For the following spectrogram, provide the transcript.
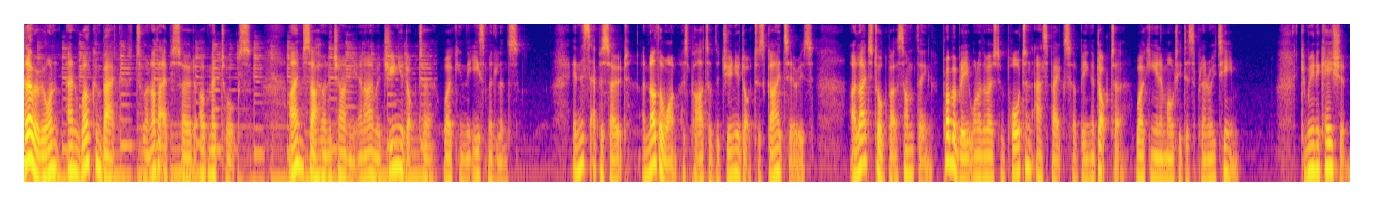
Hello, everyone, and welcome back to another episode of Med Talks. I'm Sahil Nichani, and I'm a junior doctor working in the East Midlands. In this episode, another one as part of the Junior Doctor's Guide series, I'd like to talk about something, probably one of the most important aspects of being a doctor working in a multidisciplinary team communication.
